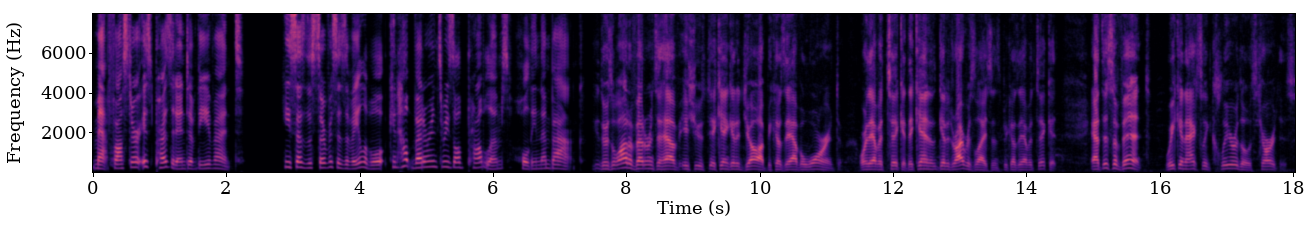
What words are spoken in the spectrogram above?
Matt Foster is president of the event. He says the services available can help veterans resolve problems holding them back. There's a lot of veterans that have issues they can't get a job because they have a warrant or they have a ticket. They can't get a driver's license because they have a ticket. At this event, we can actually clear those charges.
